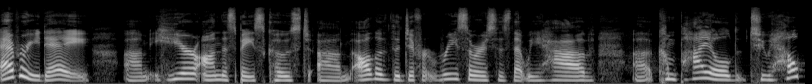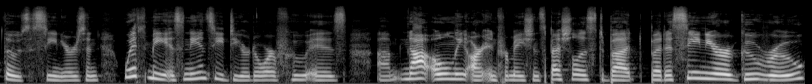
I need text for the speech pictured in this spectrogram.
every day um, here on the Space Coast. Um, all of the different resources that we have uh, compiled to help those seniors. And with me is Nancy Deardorff, who is um, not only our information specialist, but, but a senior guru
